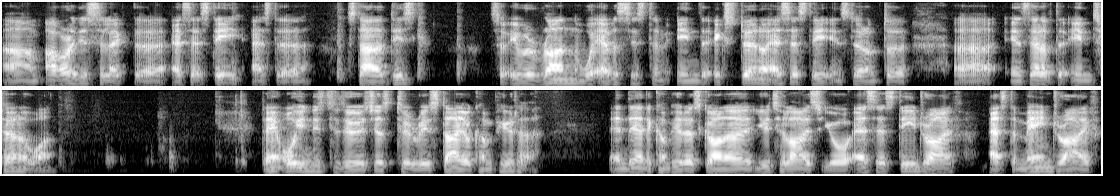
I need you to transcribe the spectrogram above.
Um, I already select the SSD as the startup disk, so it will run whatever system in the external SSD instead of the uh, instead of the internal one then all you need to do is just to restart your computer. And then the computer is gonna utilize your SSD drive as the main drive.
